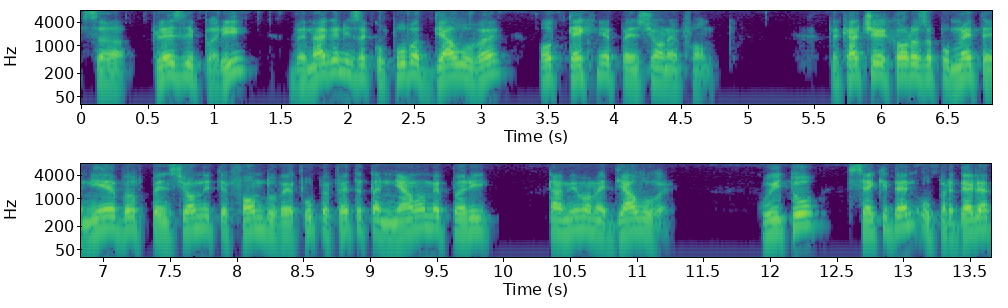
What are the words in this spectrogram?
са влезли пари, веднага ни закупуват дялове от техния пенсионен фонд. Така че, хора, запомнете, ние в пенсионните фондове, в УПФ-тата нямаме пари. Там имаме дялове, които всеки ден определят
